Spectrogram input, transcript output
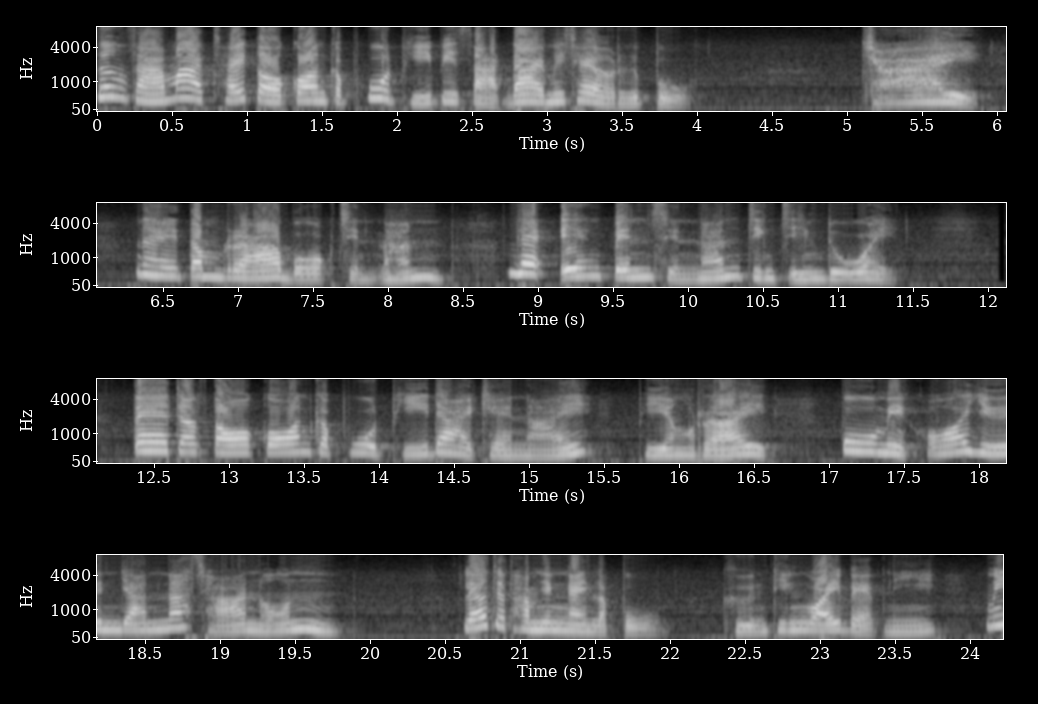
ซึ่งสามารถใช้ต่อกรกับพูดผีปีศาจได้ไม่ใช่หรือปู่ ใช่ ในตำราบอกเช่นนั้น และเองเป็นเช่นนั้นจริง ๆด้วย แต่จะต่อกรกับพูดผีได้แค่ไหน เพียงไร ปู่ไม่ขอยืนยันนะชานนท์แล้วจะทำยังไงล่ะปู่คืนทิ้งไว้แบบนี้ไม่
